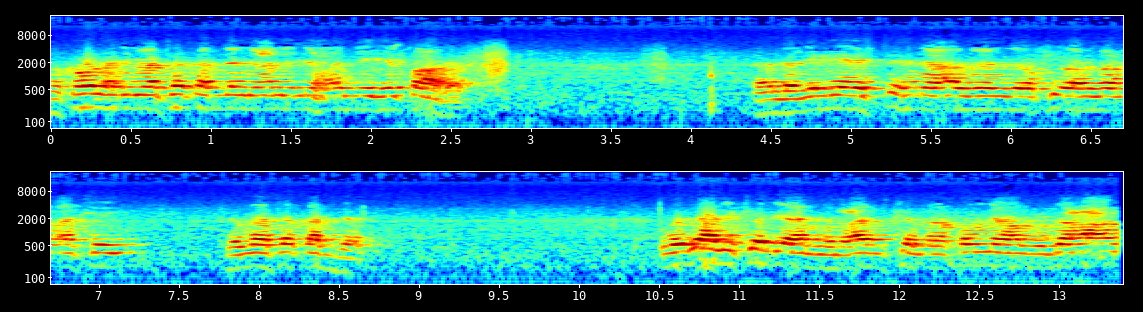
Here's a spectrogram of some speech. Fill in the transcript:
فقوله لما تقدم يعني لحديث طارق الذي فيه استثناء المملوك والمرأة كما تقدم. وذلك لأن العبد كما قلنا ببعض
